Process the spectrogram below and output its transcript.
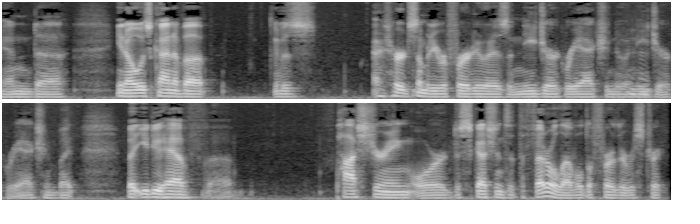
and uh, you know, it was kind of a, it was. I heard somebody refer to it as a knee jerk reaction to a knee jerk reaction, but but you do have uh, posturing or discussions at the federal level to further restrict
